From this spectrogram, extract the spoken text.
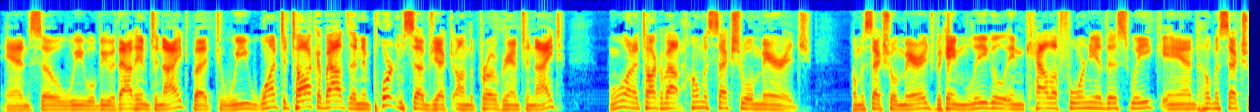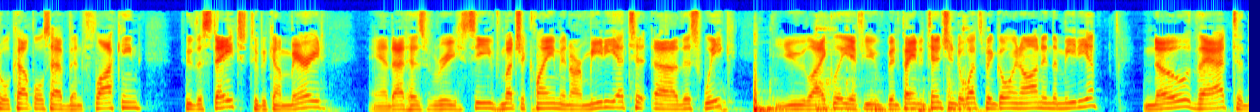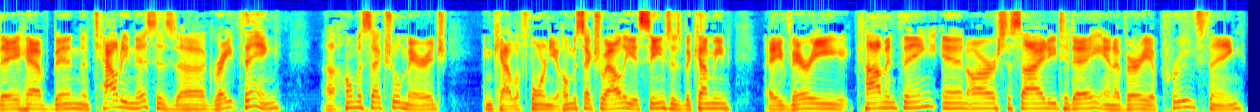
And so we will be without him tonight, but we want to talk about an important subject on the program tonight. We want to talk about homosexual marriage. Homosexual marriage became legal in California this week, and homosexual couples have been flocking to the state to become married, and that has received much acclaim in our media uh, this week. You likely, if you've been paying attention to what's been going on in the media, know that they have been touting this as a great thing, uh, homosexual marriage in California. Homosexuality, it seems, is becoming a very common thing in our society today and a very approved thing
